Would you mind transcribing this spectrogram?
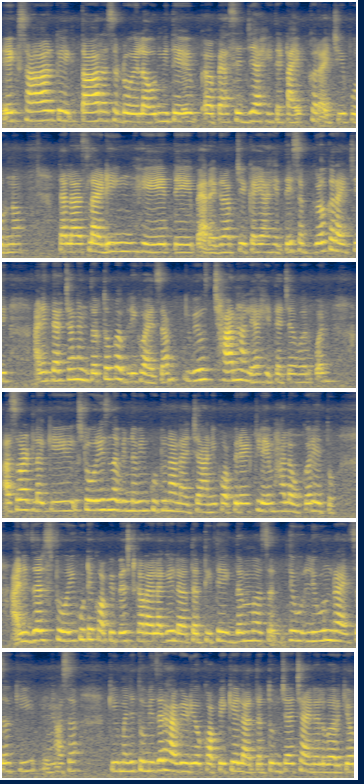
एक सारखं एक तार असं डोळे लावून मी ते पॅसेज जे आहे ते टाईप करायची पूर्ण. त्याला स्लायडिंग हे ते पॅराग्राफ जे काही आहे ते सगळं करायची. आणि त्याच्यानंतर तो पब्लिक व्हायचा. व्ह्यूज छान आले आहे त्याच्यावर. पण असं वाटलं की स्टोरीज नवीन नवीन कुठून आणायच्या आणि कॉपीराईट क्लेम हा लवकर येतो. आणि जर स्टोरी कुठे कॉपी पेस्ट करायला गेलं तर तिथे एकदम असं देऊ लिहून राहायचं की असं की म्हणजे तुम्ही जर हा व्हिडिओ कॉपी केला तर तुमच्या चॅनलवर किंवा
